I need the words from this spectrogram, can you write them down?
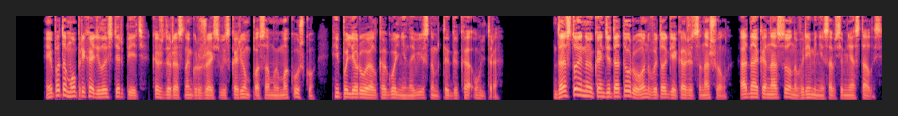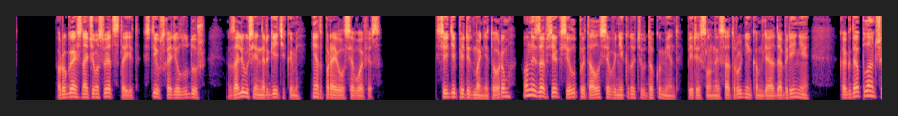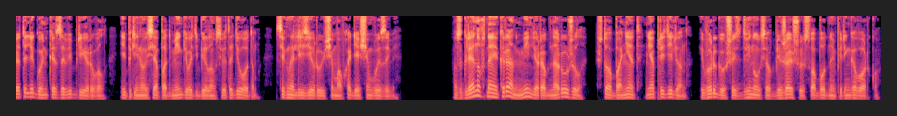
и потому приходилось терпеть, каждый раз нагружаясь вискарем по самую макушку и полируя алкоголь ненавистным ТГК «Ультра». Достойную кандидатуру он в итоге, кажется, нашел, однако на сон времени совсем не осталось. Ругаясь, на чем свет стоит, Стив сходил в душ, залился энергетиками и отправился в офис. Сидя перед монитором, он изо всех сил пытался вникнуть в документ, пересланный сотрудником для одобрения, когда планшет легонько завибрировал и принялся подмигивать белым светодиодом, сигнализирующим о входящем вызове. Взглянув на экран, Миллер обнаружил, что абонент не определен, и, выругавшись, двинулся в ближайшую свободную переговорку.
